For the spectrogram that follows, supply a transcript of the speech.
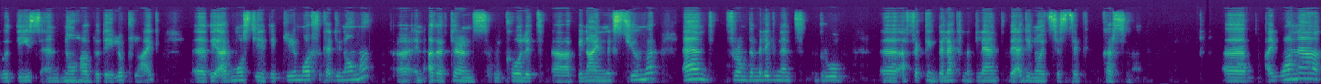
with these and know how do they look like. Uh, they are mostly the pleomorphic adenoma. Uh, in other terms, we call it uh, benign mixed tumor. And from the malignant group uh, affecting the lacrimal gland, the adenoid cystic carcinoma. Um, I wanna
